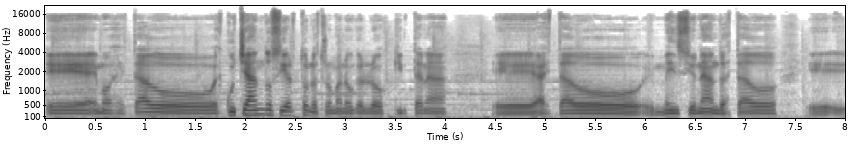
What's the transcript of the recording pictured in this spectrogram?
eh, hemos estado escuchando, ¿cierto? Nuestro hermano Carlos Quintana eh, ha estado mencionando, ha estado eh,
